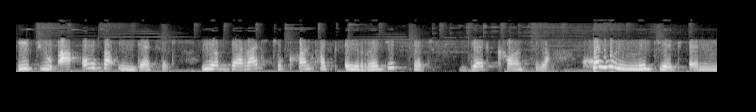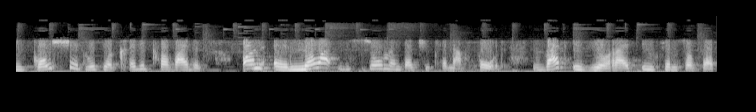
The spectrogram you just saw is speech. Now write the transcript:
If you are over indebted, you have the right to contact a registered debt counselor who will mediate and negotiate with your credit providers on a lower installment that you can afford. That is your right in terms of that.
